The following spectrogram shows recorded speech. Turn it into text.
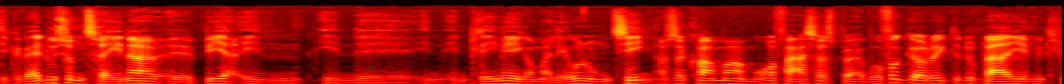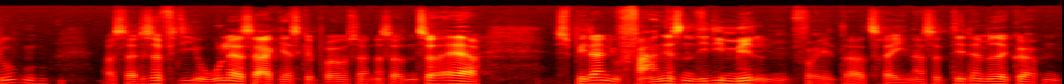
Det kan være, at du som træner øh, beder en, en, øh, en, en playmaker om at lave nogle ting, og så kommer mor og far så og spørger, hvorfor gør du ikke det, du plejede hjemme i klubben? Og så er det så, fordi Ole har sagt, at jeg skal prøve sådan og sådan. Så er spilleren jo fanget sådan lidt imellem forældre og træner, så det der med at gøre, dem,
